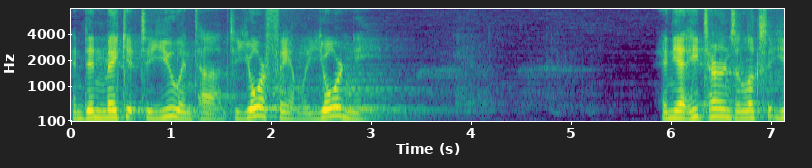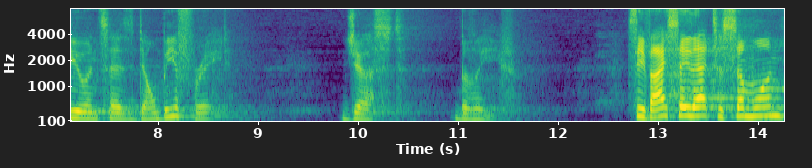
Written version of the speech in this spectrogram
and didn't make it to you in time, to your family, your need. And yet he turns and looks at you and says, Don't be afraid, just believe. See, if I say that to someone,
